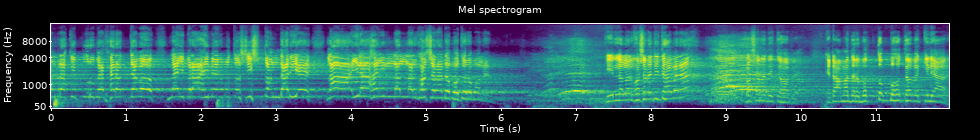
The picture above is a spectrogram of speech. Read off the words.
আমরা কি পূর্বে ফেরত যাব? না ইব্রাহিমের মতো সিস্টম দাঁড়িয়ে লা ইলাহা ইল্লাল্লাহর ঘোষণা দেবো তোর বলেন। কি ইল্লাল্লাহর ঘোষণা দিতে হবে না? ঘোষণা দিতে হবে। এটা আমাদের বক্তব্য হতে হবে, ক্লিয়ার।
